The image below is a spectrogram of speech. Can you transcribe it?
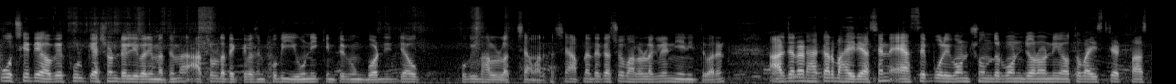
পৌঁছে দেওয়া হবে ফুল ক্যাশ অন ডেলিভারির মাধ্যমে। আঁচলটা দেখতে পাচ্ছেন, খুবই ইউনিক কিন্তু এবং বডিটাও খুবই ভালো লাগছে আমার কাছে। আপনাদের কাছেও ভালো লাগলে নিয়ে নিতে পারেন। আর যারা ঢাকার বাইরে আছেন অ্যাসে পরিবহন, সুন্দরবন, জননী অথবা স্টেট ফাস্ট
